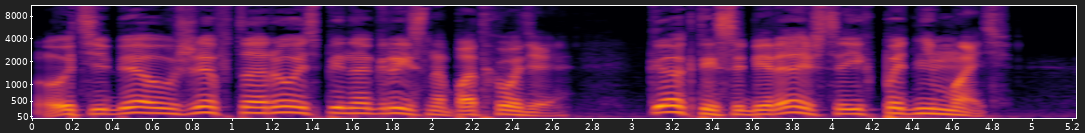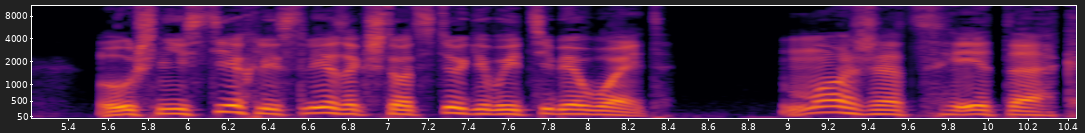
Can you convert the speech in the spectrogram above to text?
«У тебя уже второй спиногрыз на подходе. Как ты собираешься их поднимать? Уж не с тех ли слезок, что отстегивает тебе Уайт?» «Может, и так.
